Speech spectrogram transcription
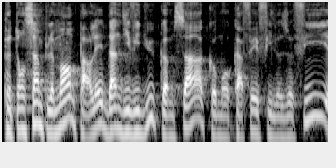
Peut-on simplement parler d'individu comme ça, comme au café philosophie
